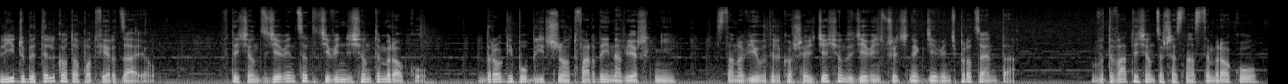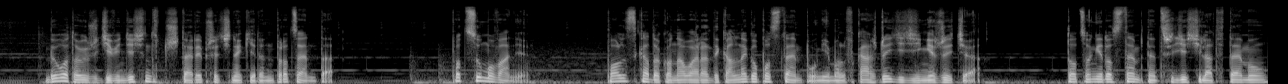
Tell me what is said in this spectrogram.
Liczby tylko to potwierdzają. W 1990 roku drogi publiczne o twardej nawierzchni stanowiły tylko 69,9%. W 2016 roku było to już 94,1%. Podsumowanie. Polska dokonała radykalnego postępu niemal w każdej dziedzinie życia. To, co niedostępne 30 lat temu,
